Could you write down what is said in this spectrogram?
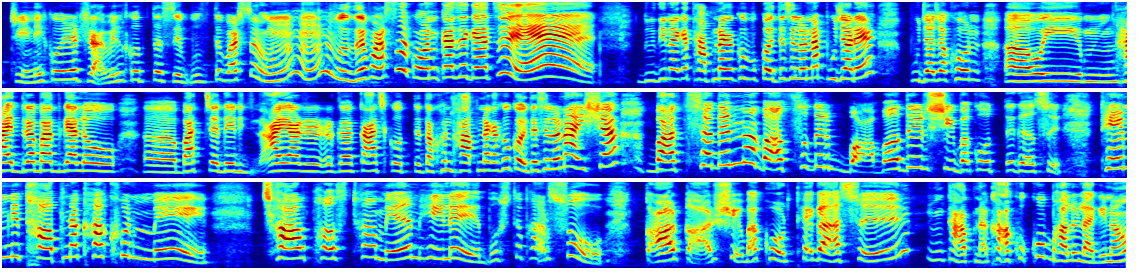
ট্রেনে করে ট্রাভেল করতেছে, বুঝতে পারছ? বুঝতে পারছ কোন কাজে গেছে? হ্যাঁ দুদিন আগে থাপনা কাকু কইতেছিল না পূজারে? পূজা যখন ওই হায়দ্রাবাদ গেল বাচ্চাদের আয়ার কাজ করতে, তখন থাপনা কাকু কইতেছিল না, আইসা, বাচ্চাদের না, বাচ্চাদের বাবাদের সেবা করতে গেছে। থেমনি থাপনা কাকুর মেয়ে চার পাঁচটা মেয়ে মিলে বুঝতে পারছ? কার কার সেবা করতে গেছে? থাপনা কাকু খুব ভালো লাগে না?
